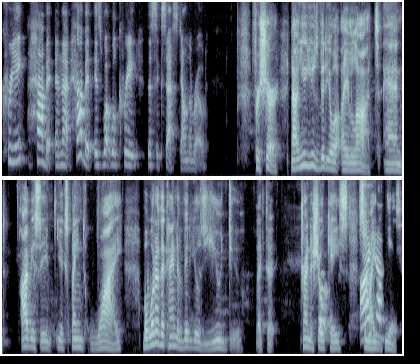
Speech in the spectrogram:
Create a habit, and that habit is what will create the success down the road. For sure. Now you use video a lot, and obviously you explained why but what are the kind of videos you do, like to trying to showcase some I ideas?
